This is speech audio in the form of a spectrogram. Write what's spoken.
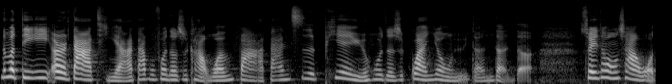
那么第一二大题啊，大部分都是考文法、单字、片语或者是惯用语等等的，所以通常我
